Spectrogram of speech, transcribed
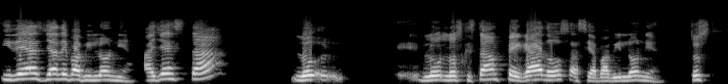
ideas ya de Babilonia. Allá está los que estaban pegados hacia Babilonia. Entonces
